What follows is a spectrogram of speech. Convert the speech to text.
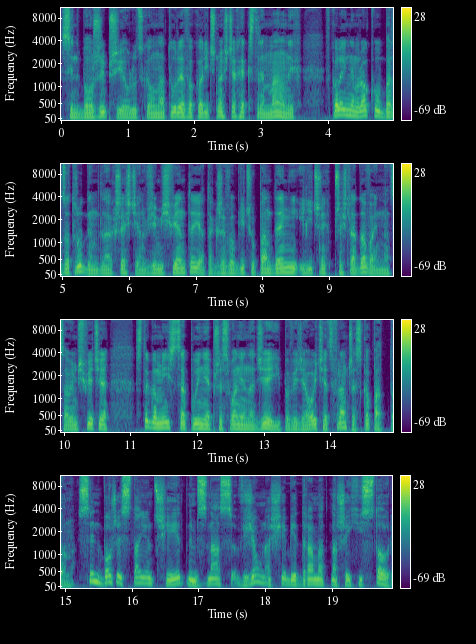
Syn Boży przyjął ludzką naturę w okolicznościach ekstremalnych, w kolejnym roku bardzo trudnym dla chrześcijan w Ziemi Świętej, a także w obliczu pandemii i licznych prześladowań na całym świecie. Z tego miejsca płynie przesłanie nadziei, powiedział ojciec Francesco Patton. Syn Boży, stając się jednym z nas, wziął na siebie dramat naszej historii,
